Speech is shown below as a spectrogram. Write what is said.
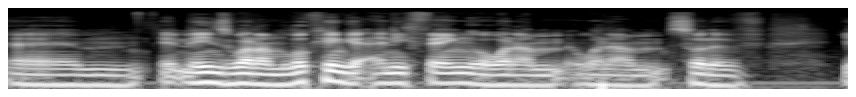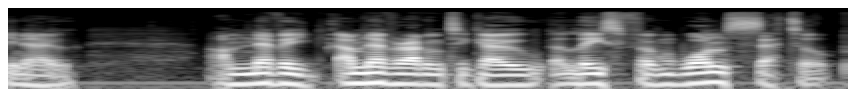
Um, it means when I'm looking at anything or when I'm when I'm sort of you know I'm never I'm never having to go at least from one setup.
